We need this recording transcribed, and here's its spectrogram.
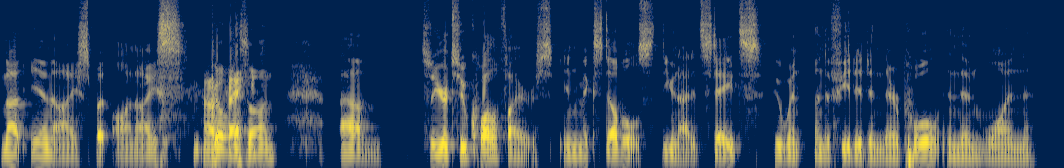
not in ice, but on ice okay. goings on. Um, so your two qualifiers in mixed doubles, the United States, who went undefeated in their pool and then won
